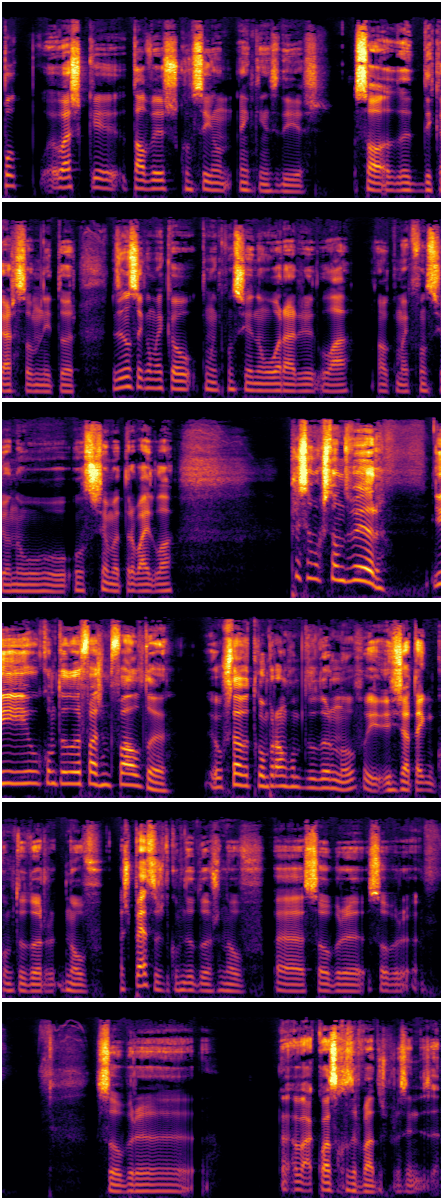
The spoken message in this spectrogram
Pouco, eu acho que talvez consigam em 15 dias só dedicar-se ao monitor. Mas eu não sei como é que, eu, como é que funciona o horário lá, ou como é que funciona o, o sistema de trabalho lá. Por isso é uma questão de ver. E o computador faz-me falta. Eu gostava de comprar um computador novo e, já tenho um computador novo. As peças do computador novo uh, sobre. sobre. sobre. Uh, quase reservadas, por assim dizer.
